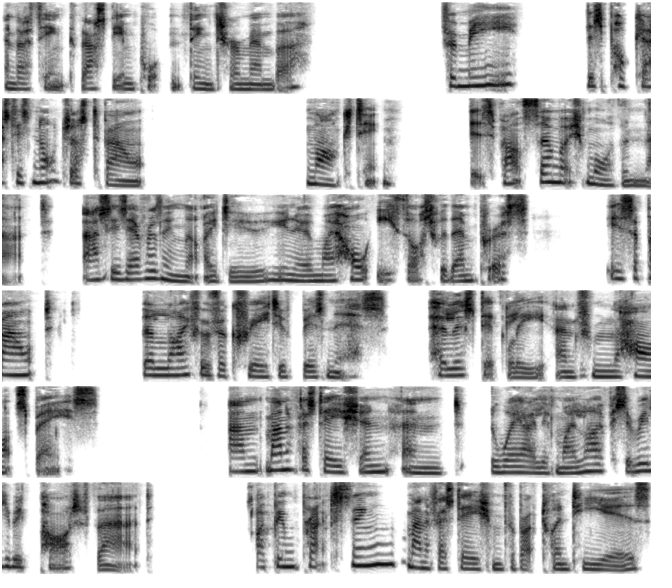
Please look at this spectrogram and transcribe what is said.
And I think that's the important thing to remember. For me, this podcast is not just about marketing. It's about so much more than that, as is everything that I do. You know, my whole ethos with Empress is about the life of a creative business holistically and from the heart space. And manifestation and the way I live my life is a really big part of that. I've been practicing manifestation for about 20 years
